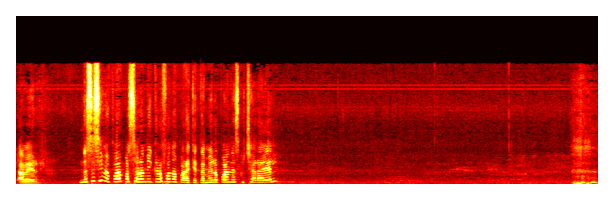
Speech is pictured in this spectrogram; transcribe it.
A ver, no sé si me puedan pasar un micrófono para que también lo puedan escuchar a él.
